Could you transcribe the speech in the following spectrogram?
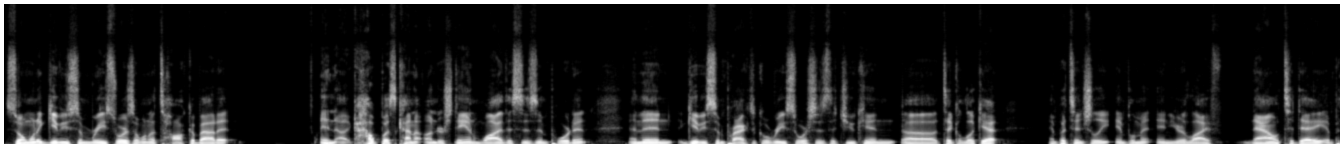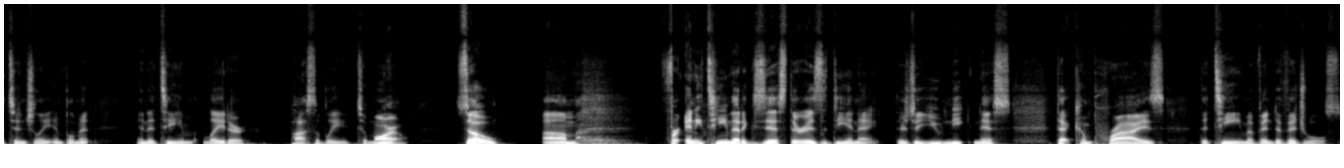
So I want to give you some resources. I want to talk about it and uh, help us kind of understand why this is important and then give you some practical resources that you can uh, take a look at and potentially implement in your life now, today, and potentially implement in a team later, possibly tomorrow. So, um, for any team that exists, there is a DNA. There's a uniqueness that comprise the team of individuals.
